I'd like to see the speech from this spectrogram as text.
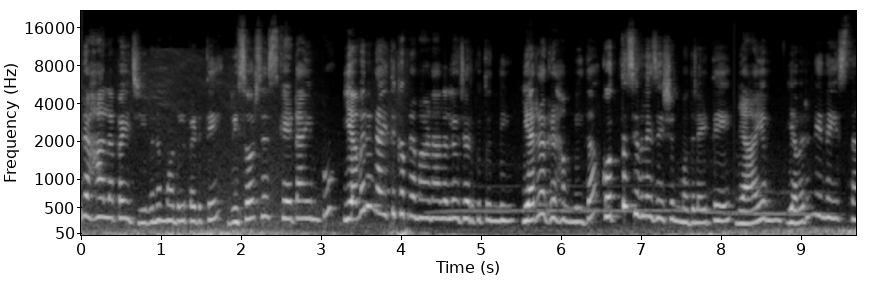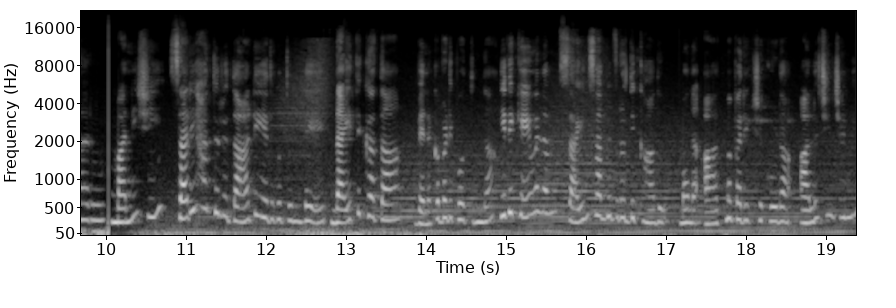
గ్రహాలపై జీవనం మొదలు పెడితే రిసోర్సెస్ కేటాయింపు ఎవరి నైతిక ప్రమాణాలలో జరుగుతుంది? ఎర్ర గ్రహం మీద కొత్త కొత్త సివిలైజేషన్ మొదలైతే న్యాయం ఎవరు నిర్ణయిస్తారు? మనిషి సరిహద్దులు దాటి ఎదుగుతుంటే నైతికత వెనకబడిపోతుందా? ఇది కేవలం సైన్స్ అభివృద్ధి కాదు. మన ఆత్మ పరీక్ష కూడా ఆలోచించండి.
